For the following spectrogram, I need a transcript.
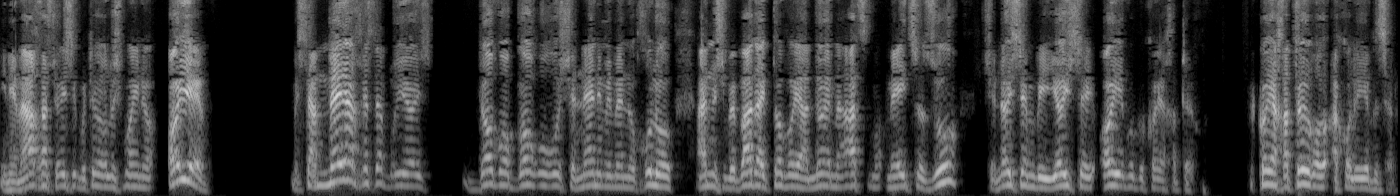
הנה מאחר שעסק בתור לשמו הנה אויב, משמח את הבריאוס, דובו בורו שנני ממנו חולו, אנו שבוודאי טובו יענוע מעצו זו, שנויסם ביוסי אויב ובכוח התור. בכוח התור הכל יהיה בסדר.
